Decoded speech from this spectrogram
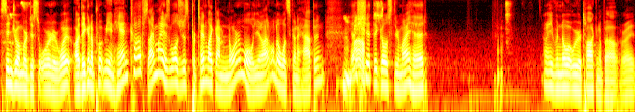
syndrome or disorder? What are they going to put me in handcuffs? I might as well just pretend like I'm normal. You know, I don't know what's going to happen. Hmm, That's wow. shit that goes through my head. I don't even know what we were talking about, right?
